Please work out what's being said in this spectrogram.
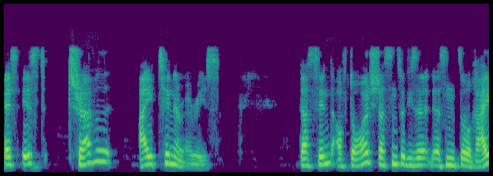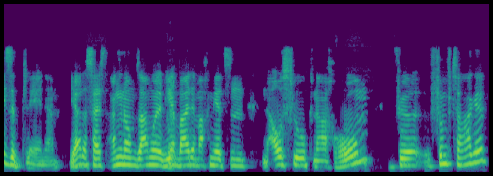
es ist Travel Itineraries. Das sind auf Deutsch, das sind so diese, das sind so Reisepläne. Ja, das heißt, angenommen, Samuel, wir ja. beide machen jetzt einen, einen Ausflug nach Rom für fünf Tage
